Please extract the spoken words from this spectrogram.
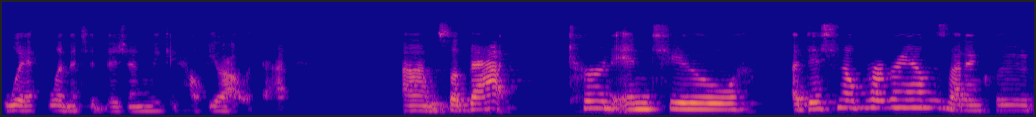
with limited vision, we can help you out with that. Um, so that turned into additional programs that include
